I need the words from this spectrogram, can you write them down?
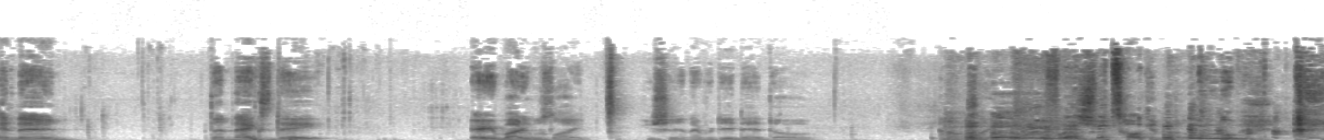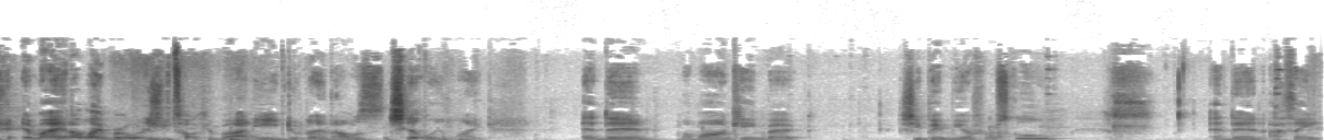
And then the next day, everybody was like, you should have never did that, dog. And I'm like, what the fuck is you talking about? In my head, I'm like, bro, what is you talking about? I didn't do nothing. I was chilling, like. And then my mom came back. She picked me up from school. And then I think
